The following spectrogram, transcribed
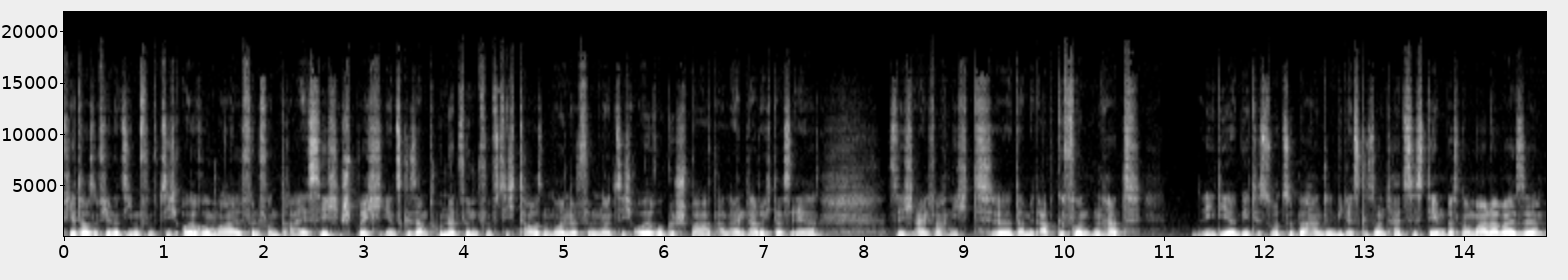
4.457 Euro mal 35, sprich insgesamt 155.995 Euro gespart. Allein dadurch, dass er sich einfach nicht äh, damit abgefunden hat, die Diabetes so zu behandeln, wie das Gesundheitssystem das normalerweise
